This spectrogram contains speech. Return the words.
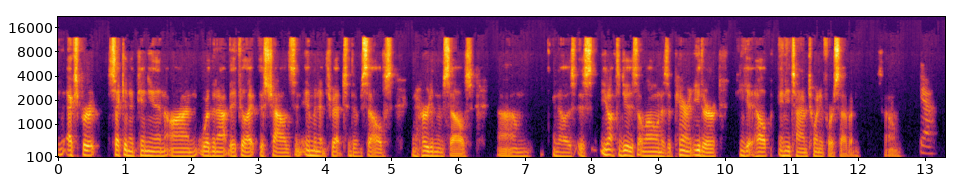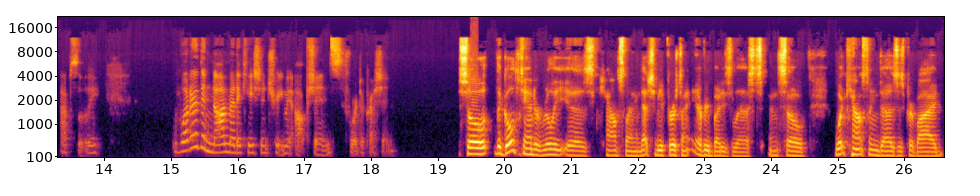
an expert second opinion on whether or not they feel like this child is an imminent threat to themselves and hurting themselves. Um, you know, is, is, you don't have to do this alone as a parent either. You can get help anytime, twenty four seven. So yeah, absolutely. What are the non medication treatment options for depression? So the gold standard really is counseling, and that should be first on everybody's list. And so, what counseling does is provide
